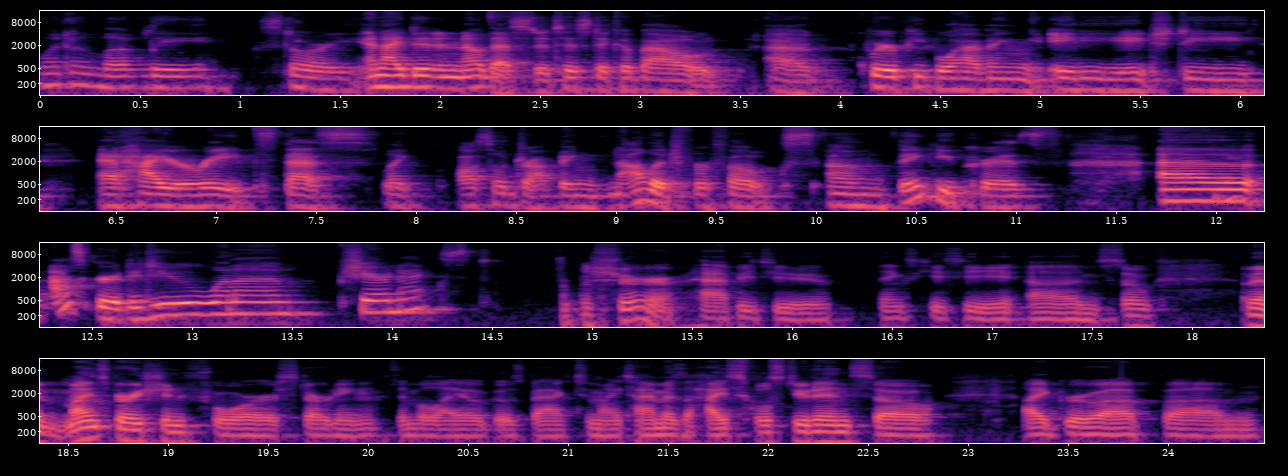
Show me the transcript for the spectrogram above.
What a lovely story. And I didn't know that statistic about uh, queer people having ADHD at higher rates. That's like also dropping knowledge for folks. Um, thank you, Chris. Uh, Oscar, did you want to share next? Sure, happy to. Thanks, Kacie. Um, so, I mean, my inspiration for starting Thimble.io goes back to my time as a high school student. So, I grew up um,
